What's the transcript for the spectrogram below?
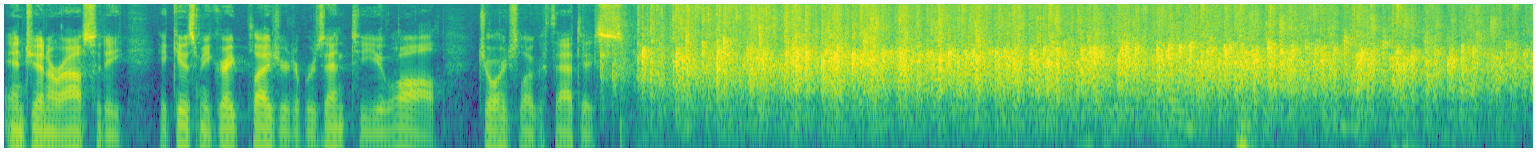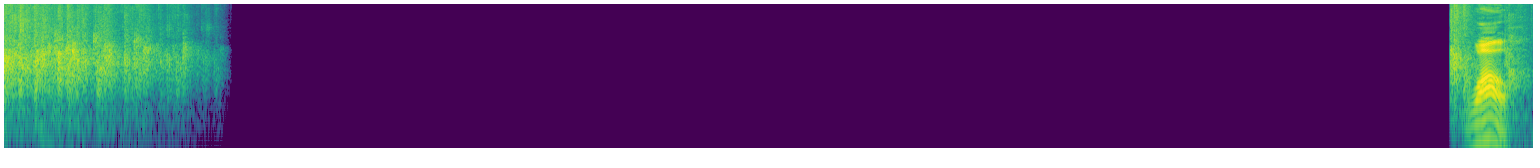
and generosity. It gives me great pleasure to present to you all George Logothetis. Wow.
